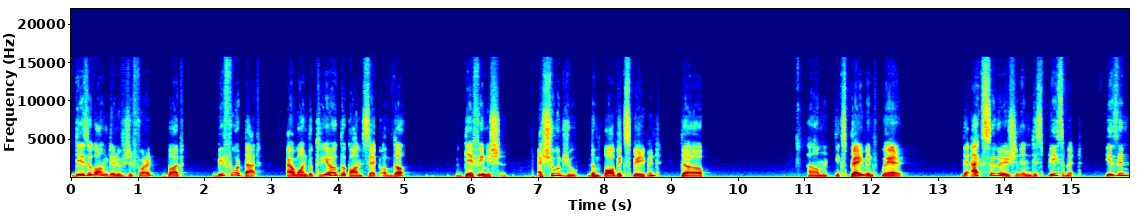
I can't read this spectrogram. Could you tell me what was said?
there's a long derivation for it, but before that, I want to clear up the concept of the definition. I showed you the Bob experiment, the um, experiment where the acceleration and displacement is in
